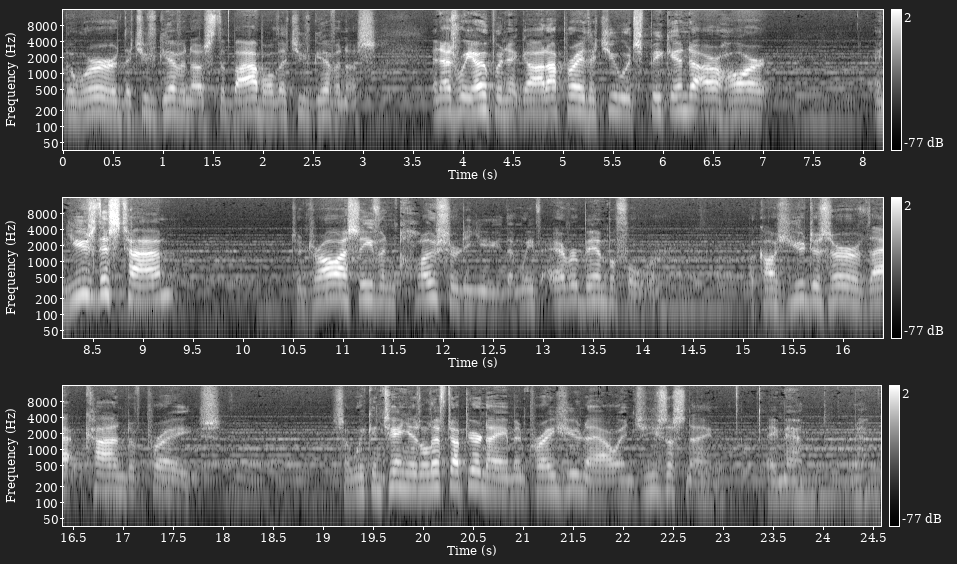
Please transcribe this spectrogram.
the word that you've given us, the Bible that you've given us. And as we open it, God, I pray that you would speak into our heart and use this time to draw us even closer to you than we've ever been before because you deserve that kind of praise. So we continue to lift up your name and praise you now. In Jesus' name, amen. amen.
